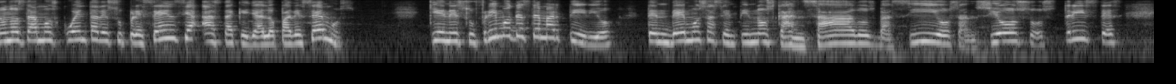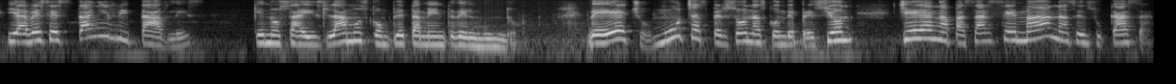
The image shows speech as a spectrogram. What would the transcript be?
no nos damos cuenta de su presencia hasta que ya lo padecemos. Quienes sufrimos de este martirio tendemos a sentirnos cansados, vacíos, ansiosos, tristes y a veces tan irritables que nos aislamos completamente del mundo. De hecho, muchas personas con depresión llegan a pasar semanas en su casa,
